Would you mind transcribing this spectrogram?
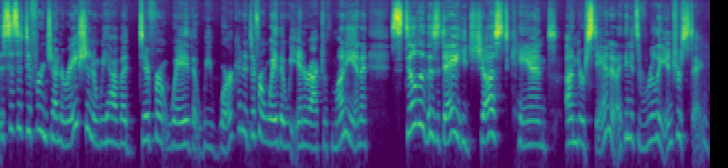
this is a different generation and we have a different way that we work and a different way that we interact with money. And I, still to this day, he just can't understand it. I think it's really interesting.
